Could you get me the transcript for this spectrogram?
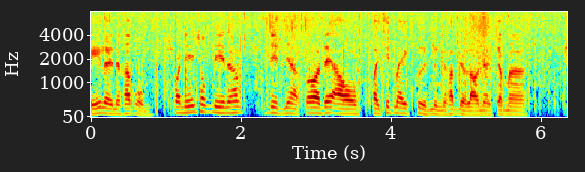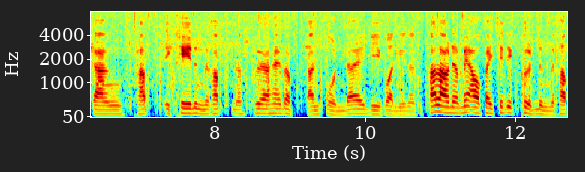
นี้เลยนะครับ ผม วันนี้โชคดีนะครับ ดิดเนี่ยก็ได้เอาไฟชิดมาอีกผืนหนึ่งนะครับ เดี๋ยวเราเนี่ยจะมา กางทับอีกทีหนึ่งนะครับนะเพื่อให้แบบกันฝนได้ดีกว่านี้นะถ้าเราเนี่ยไม่เอาไฟชิดอีกผืนหนึ่งนะครับ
